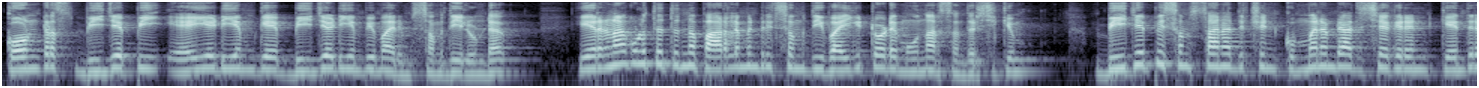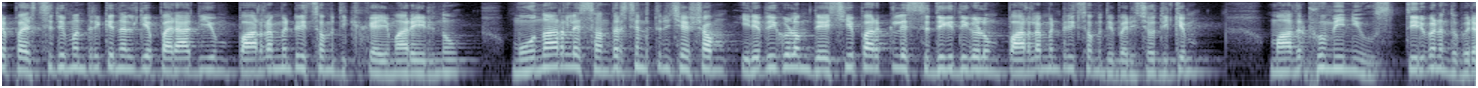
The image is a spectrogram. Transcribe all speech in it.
Congress B J P A A D M K B J D M പിമാരും സമിതിയിലുണ്ട്. എറണാകുളത്തെത്തുന്ന പാർലമെന്ററി സമിതി വൈകിട്ടോടെ മൂന്നാർ സന്ദർശിക്കും. ബി ജെ പി സംസ്ഥാന അധ്യക്ഷൻ കുമ്മനം രാജശേഖരൻ കേന്ദ്ര പരിസ്ഥിതി മന്ത്രിക്ക് നൽകിയ പരാതിയും പാർലമെന്ററി സമിതിക്ക് കൈമാറിയിരുന്നു. മൂന്നാറിലെ സന്ദർശനത്തിനു ശേഷം ഇരവികുളം ദേശീയ പാർക്കിലെ സ്ഥിതിഗതികളും പാർലമെന്ററി സമിതി പരിശോധിക്കും. മാതൃഭൂമി ന്യൂസ് തിരുവനന്തപുരം.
